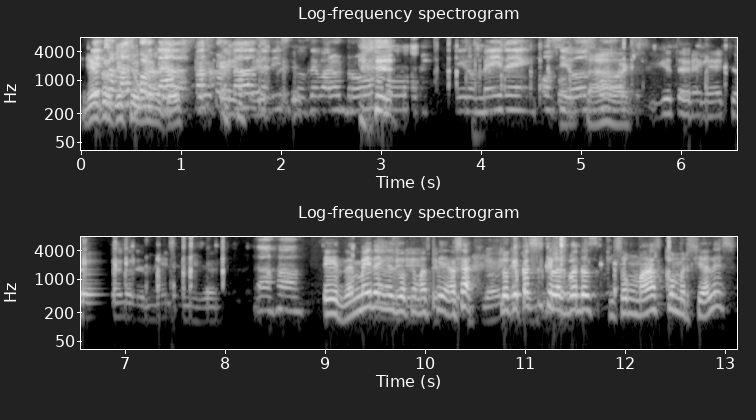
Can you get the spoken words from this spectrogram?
Yo he creo hecho que más portadas, más portadas de discos de Barón Rojo, Iron Maiden, Ozzy. Osbourne. Yo también he hecho algo de Maiden igual. Ajá. Sí, de Maiden es lo que más de piden. O sea, lo que pasa es que las bandas que son más comerciales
